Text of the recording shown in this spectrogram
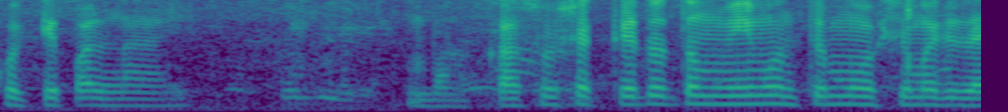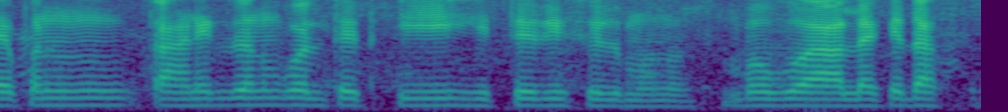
कुठे पळणार? आहे बाका असू शक्यतो तर मी म्हणतो मोशीमध्ये जाय पण अनेक जण बोलतात की इथे दिसेल म्हणून. बघू आला की दाखव.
